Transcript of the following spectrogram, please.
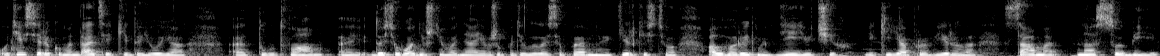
У ті всі рекомендації, які даю я е, тут вам е, до сьогоднішнього дня, я вже поділилася певною кількістю алгоритмів діючих, які я провірила саме на собі.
